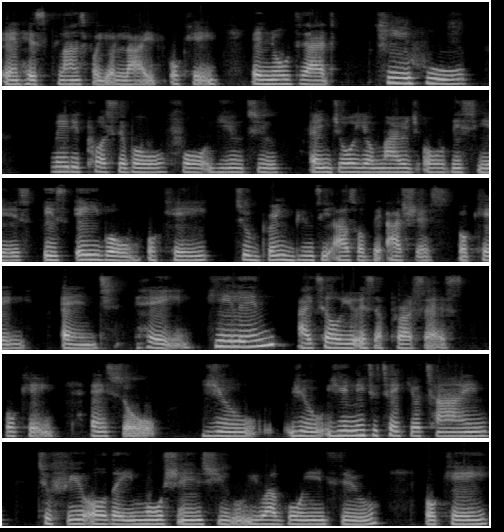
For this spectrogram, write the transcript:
and his plans for your life. Okay. And know that he who made it possible for you to enjoy your marriage all these years is able, okay, to bring beauty out of the ashes, okay? And hey, healing, I tell you, is a process, okay? And so you you you need to take your time to feel all the emotions you you are going through, okay?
